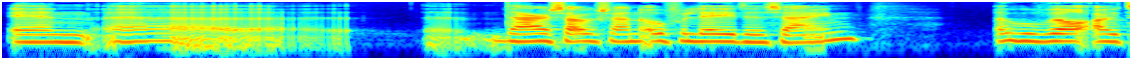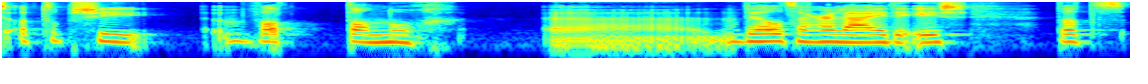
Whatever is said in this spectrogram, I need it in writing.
En eh, eh, daar zou ze aan overleden zijn. Hoewel uit autopsie, wat dan nog wel te herleiden is, dat,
